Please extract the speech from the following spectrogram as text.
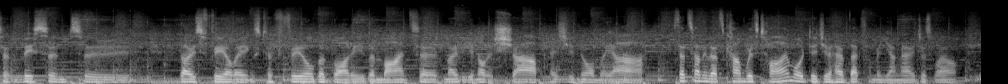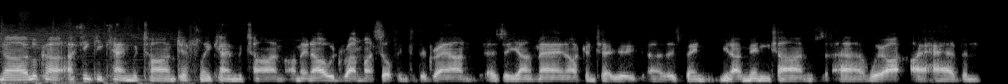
to listen to those feelings, to feel the body, the mindset. Maybe you're not as sharp as you normally are. Is that something that's come with time, or did you have that from a young age as well? No, look, I, think it came with time. Definitely came with time. I mean, I would run myself into the ground as a young man. I can tell you, uh, there's been you know many times uh, where I, I have, and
